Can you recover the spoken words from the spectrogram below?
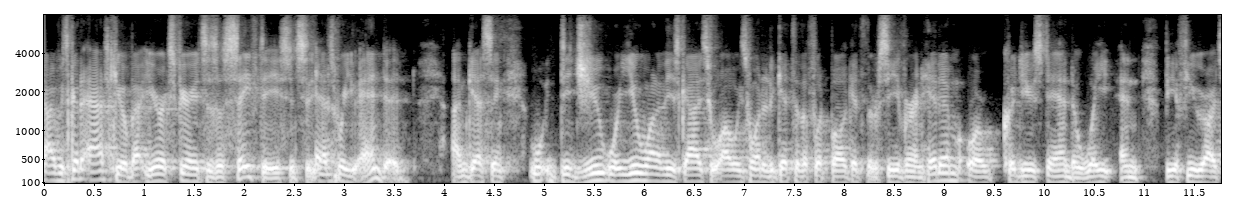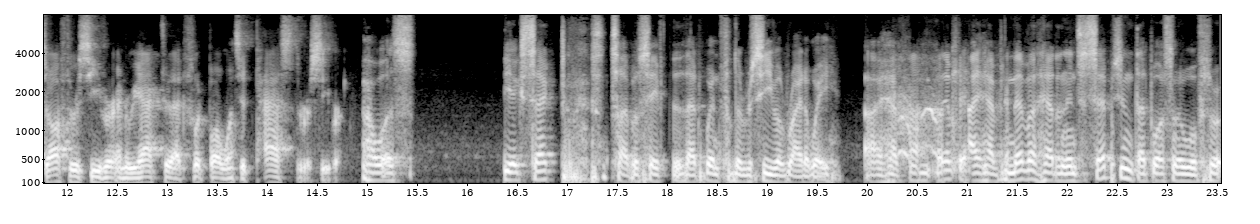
I, I was going to ask you about your experience as a safety, since yeah. that's where you ended. I'm guessing. Did you were you one of these guys who always wanted to get to the football, get to the receiver, and hit him, or could you stand to wait and be a few yards off the receiver and react to that football once it passed the receiver? I was the exact type of safety that went for the receiver right away. I have okay. nev- I have never had an interception that was an overthrow.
